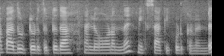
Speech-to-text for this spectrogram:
അപ്പോൾ അത് ഇട്ട് കൊടുത്തിട്ട് ഇതാ നല്ലോണം ഒന്ന് മിക്സാക്കി കൊടുക്കുന്നുണ്ട്.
